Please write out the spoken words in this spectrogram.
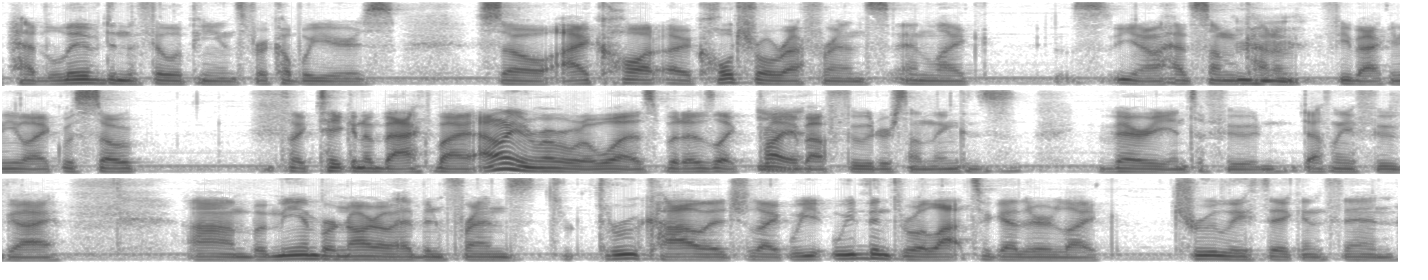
had lived in the Philippines for a couple years, so I caught a cultural reference and like you know had some kind of feedback, and he like was so like taken aback by it. I don't even remember what it was, but it was like probably Yeah. about food or something because very into food, definitely a food guy. Um, but me and Bernardo had been friends th- through college. Like we we'd been through a lot together, like truly thick and thin.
